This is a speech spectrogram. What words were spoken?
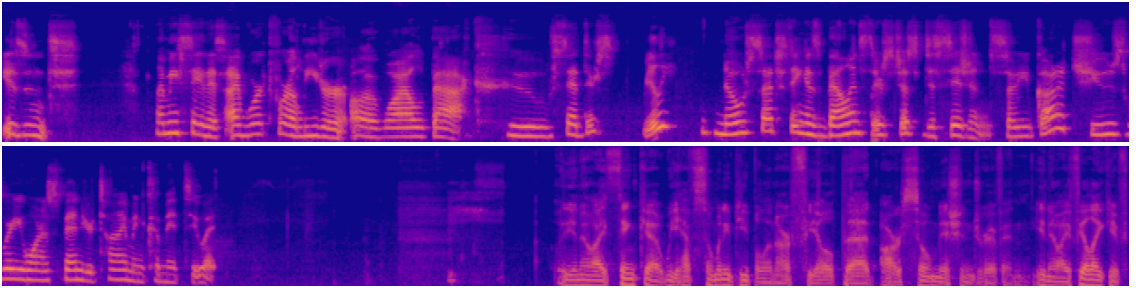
isn't, let me say this. I worked for a leader a while back who said there's really no such thing as balance, there's just decisions. So you've got to choose where you want to spend your time and commit to it. You know, I think uh, we have so many people in our field that are so mission driven. You know, I feel like if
